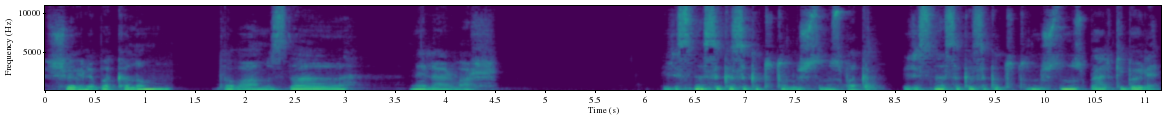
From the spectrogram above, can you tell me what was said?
Şöyle bakalım tabağımızda neler var. Birisine sıkı sıkı tutulmuşsunuz bakın. Birisine sıkı sıkı tutulmuşsunuz. Belki böyle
